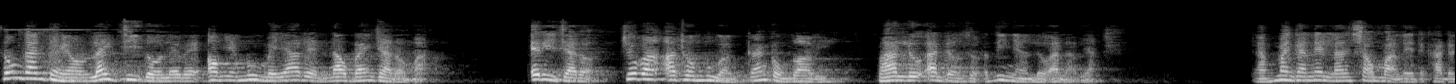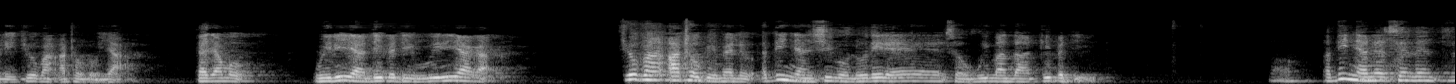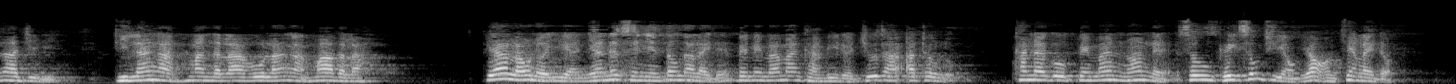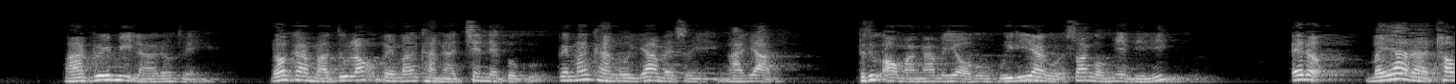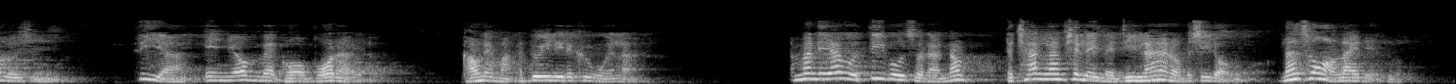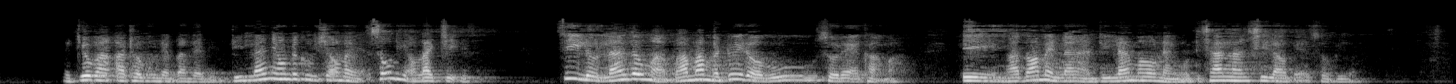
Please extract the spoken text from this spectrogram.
ဆုံးကန်းတိုင်အောင်လိုက်ကြည့်တော့လည်းပဲအောင်မြင်မှုမရတဲ့နောက်ပိုင်းကြတော့မှအဲ့ဒီကြတော့ကျိုးပန်းအားထုတ်မှုကကန်းကုန်သွားပြီဘာလိုအပ်တော့ဆိုအသိဉာဏ်လိုအပ်တာဗျဒါမှန်ကန်တဲ့လမ်းလျှောက်မှလည်းတခါတလေကျိုးပန်းအားထုတ်လို့ရတယ်ဒါကြောင့်မို့ဝီရိယအဓိပတိဝီရိယကကျိုးပန်းအားထုတ်ပြီမဲ့လို့အသိဉာဏ်ရှိဖို့လိုသေးတယ်ဆိုဝိမန္တာအဓိပတိဟောအသိဉာဏ်နဲ့စဉ်းစားကြည့်ပြီ ဒီလမ်းကမှန်သလားဟိုလမ်းကမှားသလားဘုရားလောင်းတော်ကြီးကညာနဲ့ဆင်ញင်သုံးသပ်လိုက်တယ်ပင်ပင်မမှန်ခံပြီးတော့ကြိုးစားအထုတ်လို့ခန္ဓာကိုယ်ပင်မနွမ်းလေအဆုံးဂိတ်ဆုံးချီအောင်ရောက်အောင်ကျင့်လိုက်တော့ဘာတွေးမိလာတော့ဆိုရင်လောကမှာသူလောင်းအပင်မခန္ဓာကျင့်တဲ့ပုဂ္ဂိုလ်ပင်မခံလို့ရမယ်ဆိုရင်ငါရပြီဘယ်သူအောင်မှငါမရော့ဘူးဝီရိယကိုအစွမ်းကုန်မြင့်ပြီအဲ့တော့မရတာထောက်လို့ရှိရင် သိရအင်ညောမက်ခောဘောဓာယခေါင်းထဲမှာအတွေးလေးတစ်ခုဝင်လာအမှန်တရားကိုသိဖို့ဆိုတာနောက်တခြားလမ်းဖြစ်လိမ့်မယ်ဒီလမ်းကတော့မရှိတော့ဘူးလမ်းဆုံးအောင်လိုက်တယ်သူကကြိုးပမ်းအထောက်မှုနဲ့ပတ်သက်ပြီးဒီလမ်းကြောင်းတစ်ခုရှောင်းလိုက်ရင်အဆုံးထိအောင်လိုက်ကြည့်ကြည့်လို့လမ်းဆုံးမှာဘာမှမတွေ့တော့ဘူးဆိုတဲ့အခါမှာအေးငါသွားမဲ့လမ်းကဒီလမ်းမဟုတ်နိုင်ဘူးတခြားလမ်းရှိတော့တယ်ဆိုပြီးတော့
